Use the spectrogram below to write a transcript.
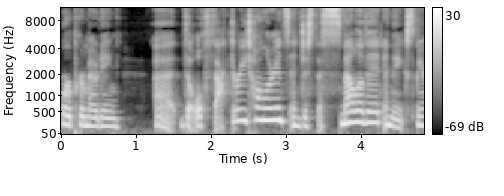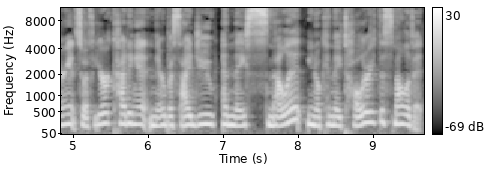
We're promoting uh, the olfactory tolerance and just the smell of it and the experience. So if you're cutting it and they're beside you and they smell it, you know, can they tolerate the smell of it?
